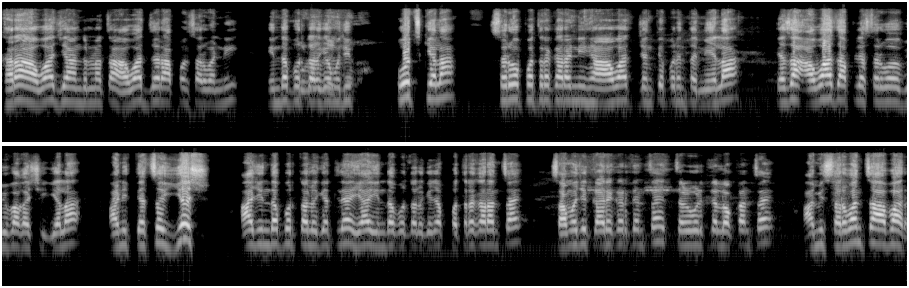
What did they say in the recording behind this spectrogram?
खरा आवाज या आंदोलनाचा आवाज जर आपण सर्वांनी इंदापूर तालुक्यामध्ये पोच केला सर्व पत्रकारांनी हा आवाज जनतेपर्यंत नेला त्याचा आवाज आपल्या सर्व विभागाशी गेला आणि त्याचं यश आज इंदापूर तालुक्यातल्या या इंदापूर तालुक्याच्या पत्रकारांचा आहे सामाजिक कार्यकर्त्यांचा आहे चळवळीतल्या लोकांचा आहे. आम्ही सर्वांचा आभार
